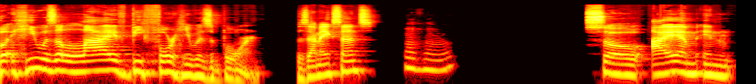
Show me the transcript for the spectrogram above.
but he was alive before he was born. Does that make sense? Mm-hmm. So I am in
